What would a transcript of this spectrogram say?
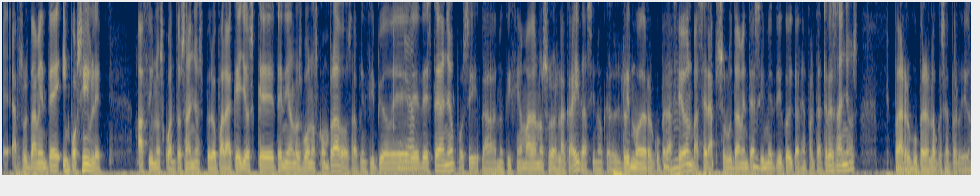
eh, absolutamente imposible hace unos cuantos años, pero para aquellos que tenían los bonos comprados a principio de, este año, pues sí, la noticia mala no solo es la caída, sino que el ritmo de recuperación va a ser absolutamente asimétrico y que hacen falta tres años para recuperar lo que se ha perdido.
